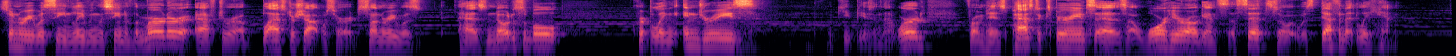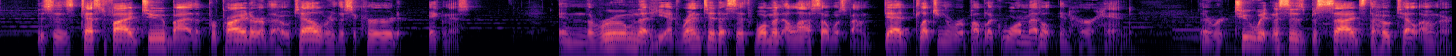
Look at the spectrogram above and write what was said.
Sunry was seen leaving the scene of the murder after a blaster shot was heard. Sunry was has noticeable crippling injuries. We keep using that word from his past experience as a war hero against the Sith, so it was definitely him. This is testified to by the proprietor of the hotel where this occurred, Ignis. In the room that he had rented, a Sith woman, Alassa, was found dead, clutching a Republic war medal in her hand. There were two witnesses besides the hotel owner.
